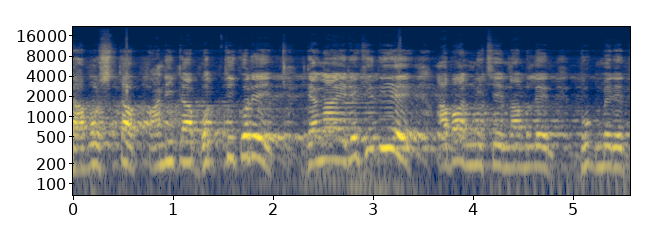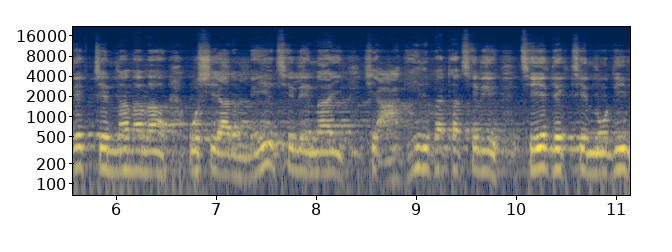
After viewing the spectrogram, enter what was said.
ডাবসটা, পানিটা ভর্তি করে ডেঙায় রেখে দিয়ে আবার নিচে নামলেন। ডুব মেরে দেখছেন, না না না, ও সে আর মেয়ে ছেলে নাই, সে আগের বেটা ছেলে। চেয়ে দেখছে নদীর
